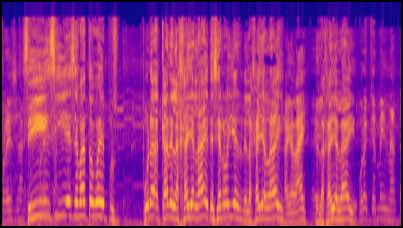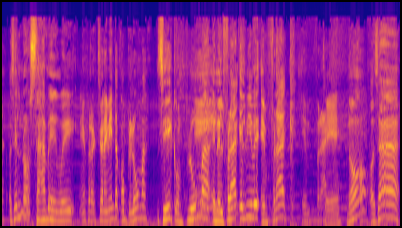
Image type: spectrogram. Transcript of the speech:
fresa, Sí, fresa. sí, ese vato, güey, pues pura acá de la Jaya Lai, decía Roger, de la Jaya Lai. Hagan like. De la Jaya Lai. Pura Carmen Nata. O sea, él no sabe, güey. En fraccionamiento con pluma. Sí, con pluma, Ey. en el frac. Él vive en frac, En frac. Sí. ¿no? O sea,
